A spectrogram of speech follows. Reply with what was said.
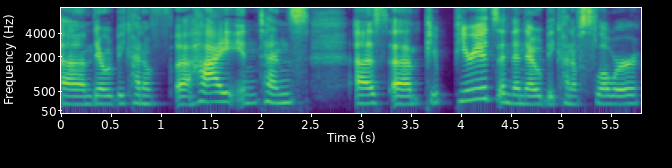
Um, there would be kind of uh, high, intense uh, uh, periods, and then there would be kind of slower,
